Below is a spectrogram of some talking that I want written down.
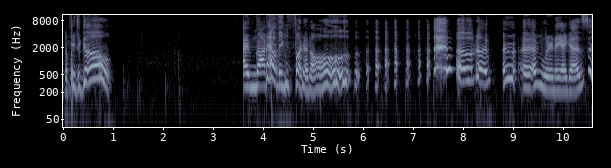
the way to go. I'm not having fun at all. oh no, I'm, I'm, I'm learning, I guess.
